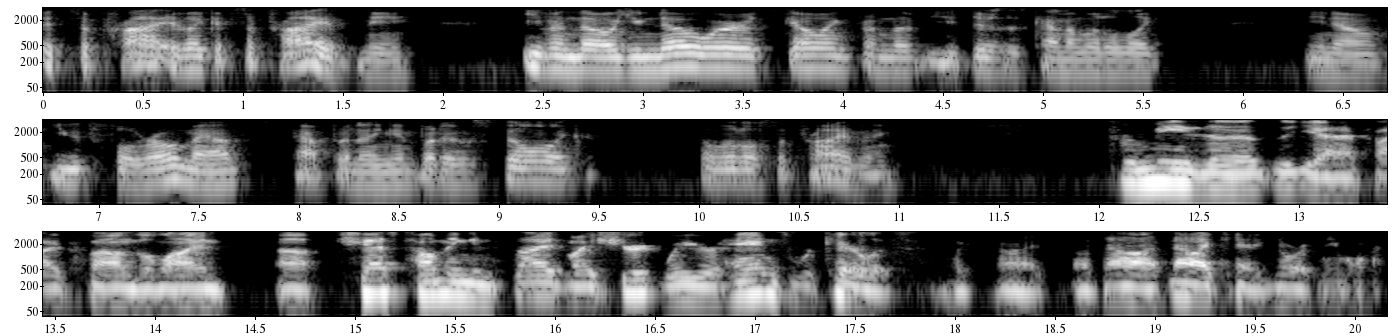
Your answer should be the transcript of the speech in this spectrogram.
it's surprised like it surprised me, even though you know where it's going from the. There's this kind of little like, you know, youthful romance happening, but it was still like a little surprising. For me, the, the yeah, if I found the line, uh, chest humming inside my shirt where your hands were careless. I'm like, all right, now now I can't ignore it anymore.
